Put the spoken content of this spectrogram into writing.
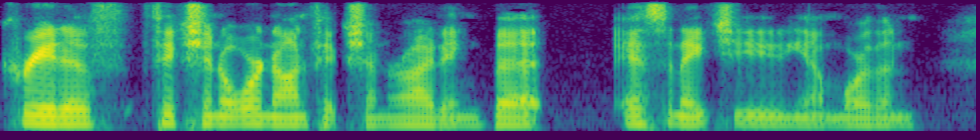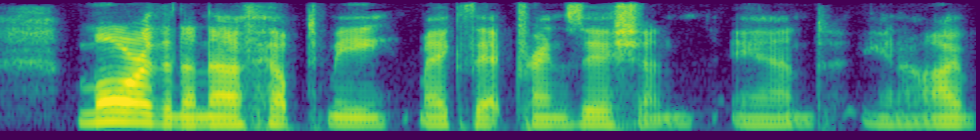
creative fiction or nonfiction writing. But SNHU, you know, more than more than enough helped me make that transition. And you know, I'm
